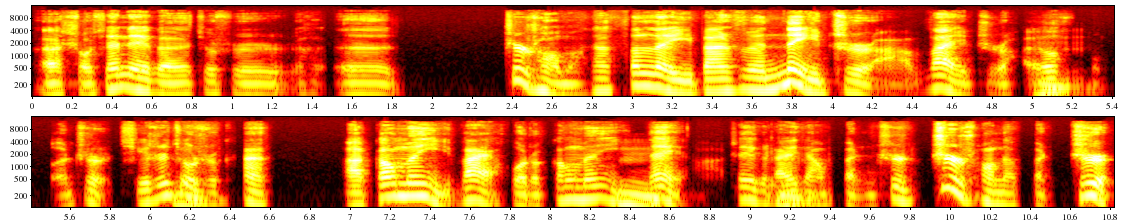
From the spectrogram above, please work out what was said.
呃，首先这个就是呃。痔疮嘛，它分类一般分内痔啊、外痔，还有混合痔，其实就是看啊肛门以外或者肛门以内啊。这个来讲，本质痔疮的本质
